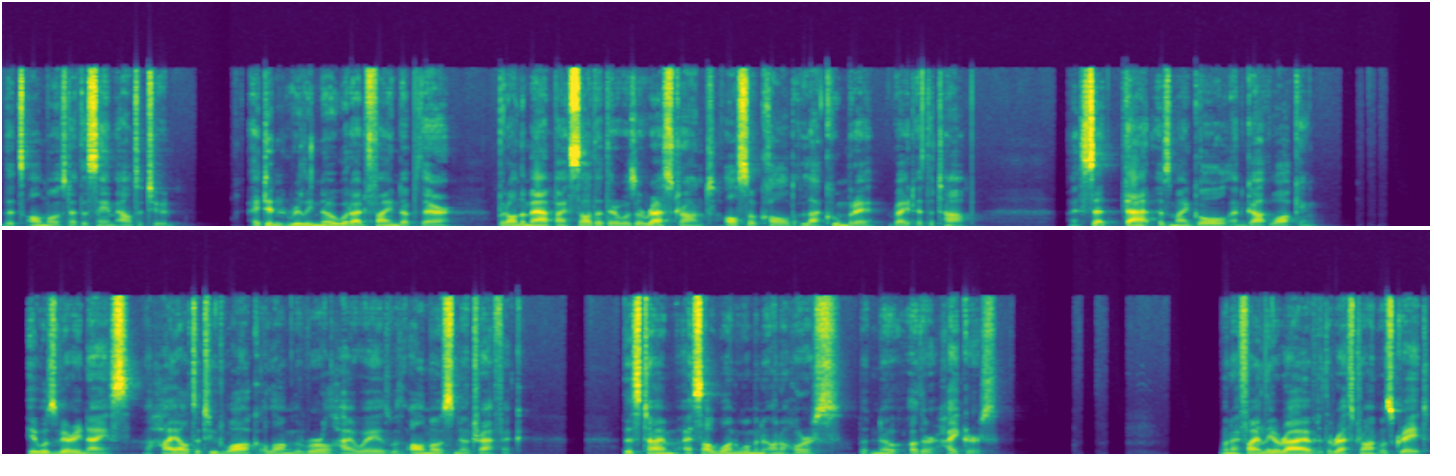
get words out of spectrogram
that's almost at the same altitude. I didn't really know what I'd find up there, but on the map I saw that there was a restaurant, also called La Cumbre, right at the top. I set that as my goal and got walking. It was very nice, a high altitude walk along the rural highways with almost no traffic. This time I saw one woman on a horse, but no other hikers. When I finally arrived, the restaurant was great.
